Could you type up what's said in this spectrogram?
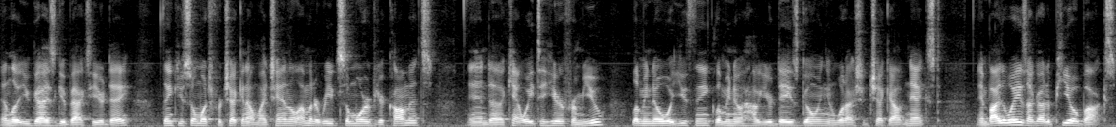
and let you guys get back to your day. Thank you so much for checking out my channel. I'm going to read some more of your comments and uh, can't wait to hear from you. Let me know what you think. Let me know how your day's going and what I should check out next. And by the ways, I got a P.O. box.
